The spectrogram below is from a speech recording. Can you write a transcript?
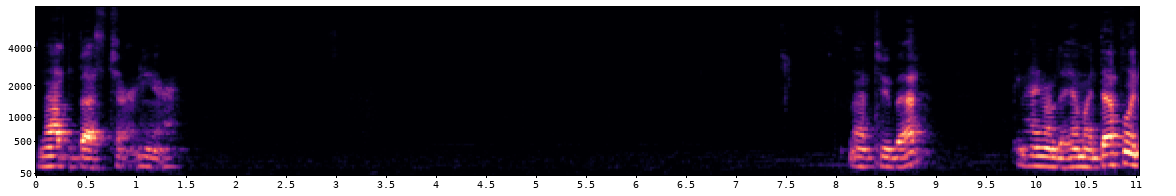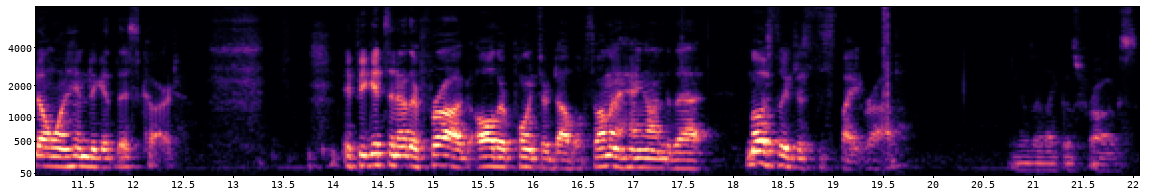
Not the best turn here. It's not too bad. I Can hang on to him. I definitely don't want him to get this card. If he gets another frog, all their points are doubled. So I'm going to hang on to that. Mostly just to spite Rob. He knows I like those frogs.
